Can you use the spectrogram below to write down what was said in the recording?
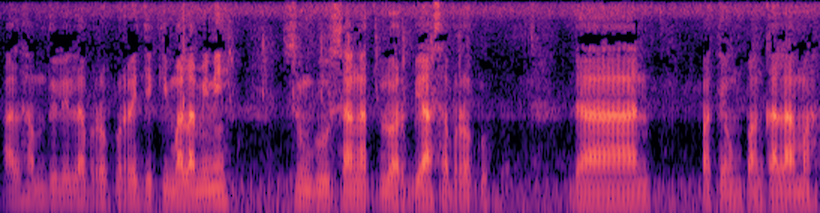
Alhamdulillah bro. Rezeki malam ini sungguh sangat luar biasa bro. Dan pakai umpan kalama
